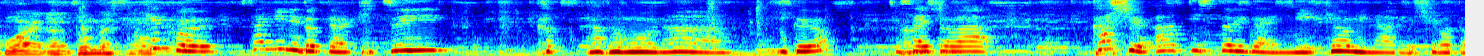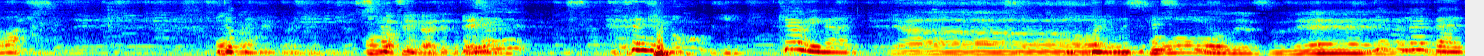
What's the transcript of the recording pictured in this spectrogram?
怖いなそんな質問。結構3人にとってはきついかったと思うな。いくよ。じゃあ最初は歌手アーティスト以外に興味のある仕事は？音楽以外で。音楽以外でってこと？ね 興味がある。いやこれ難しいよ。そうですね。でもなんかいっ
